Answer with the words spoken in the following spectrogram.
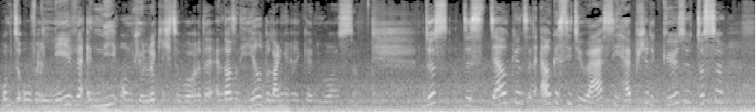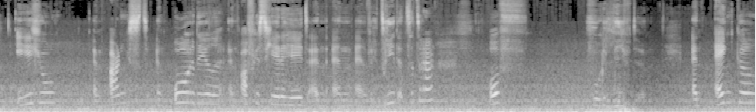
om te overleven en niet om gelukkig te worden. En dat is een heel belangrijke nuance. Dus het is telkens in elke situatie heb je de keuze tussen ego en angst en oordelen en afgescheidenheid en, en, en verdriet, etc. Of voor liefde. En enkel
